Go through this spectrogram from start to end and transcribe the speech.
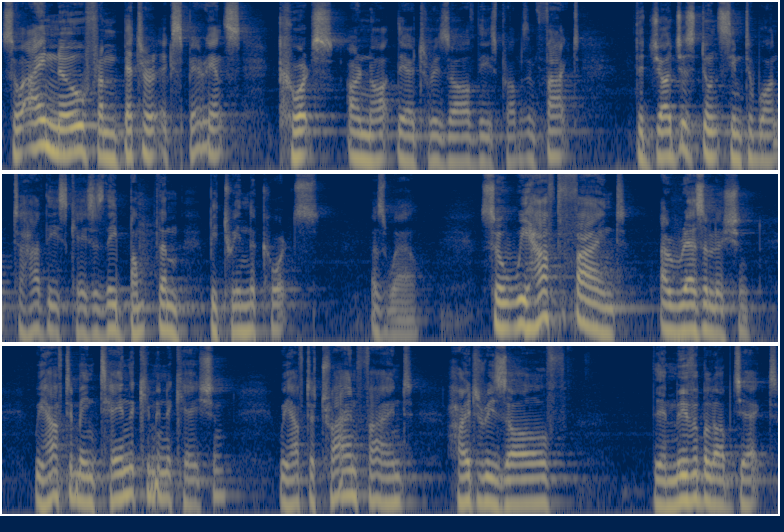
So I know from bitter experience, courts are not there to resolve these problems. In fact, the judges don't seem to want to have these cases, they bump them between the courts as well. So we have to find a resolution. We have to maintain the communication. We have to try and find how to resolve the immovable object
